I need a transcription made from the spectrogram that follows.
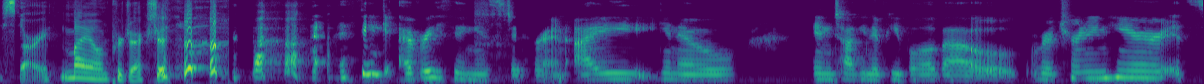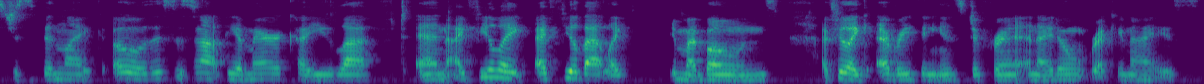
Sorry, my own projection. I think everything is different. I, you know, in talking to people about returning here, it's just been like, oh, this is not the America you left. And I feel like, I feel that like in my bones. I feel like everything is different and I don't recognize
